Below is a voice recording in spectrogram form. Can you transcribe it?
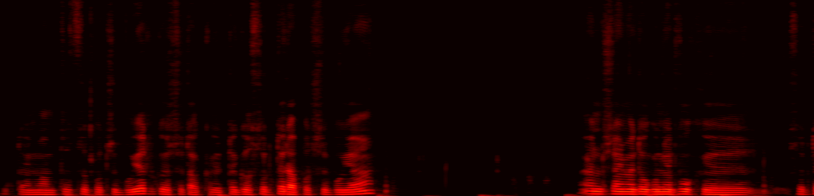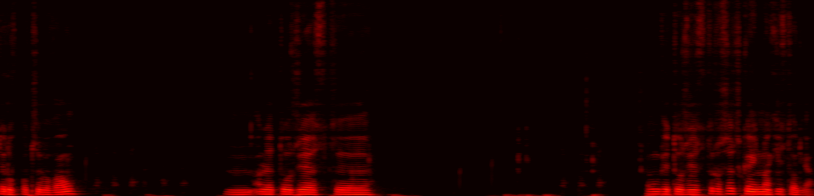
Tutaj mam to, co potrzebuję, tylko jeszcze tak, y, tego sortera potrzebuję. A przynajmniej będę ogólnie dwóch y, sorterów potrzebował. Mm, ale to już jest... Y, ja mówię, to już jest troszeczkę inna historia.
